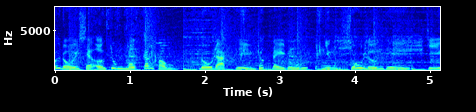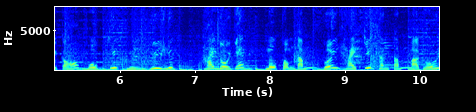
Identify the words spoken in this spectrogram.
Mỗi đội sẽ ở chung một căn phòng. Đồ đạc thì rất đầy đủ Nhưng số lượng thì chỉ có một chiếc giường duy nhất. Hai đôi dép, một phòng tắm với hai chiếc khăn tắm mà thôi.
